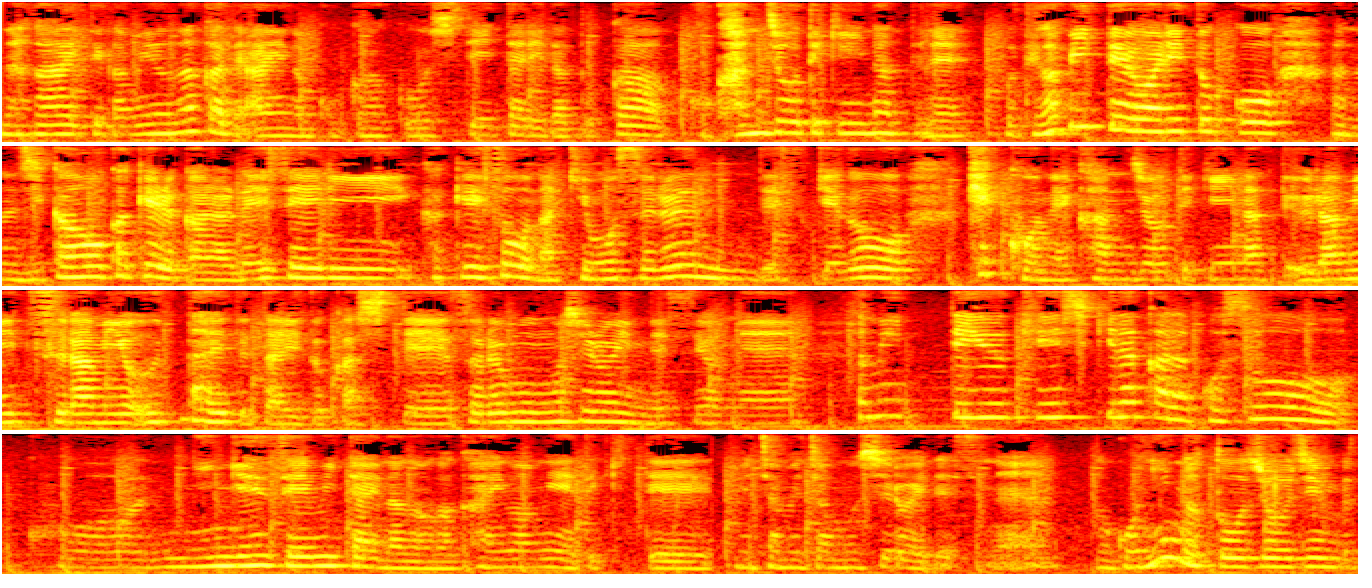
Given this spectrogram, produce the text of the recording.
長い手紙の中で愛の告白をしていたりだとかこう感情的になってねこう手紙って割とこうあの時間をかけるから冷静に書けそうな気もするんですけど結構ね感情的になって恨みつらみを訴えてたりとかしてそれも面白いんですよね。手紙っていう形式だからこそこう人間性みたいなのが垣間見えてきてめちゃめちゃ面白いですね。5人の登場人物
